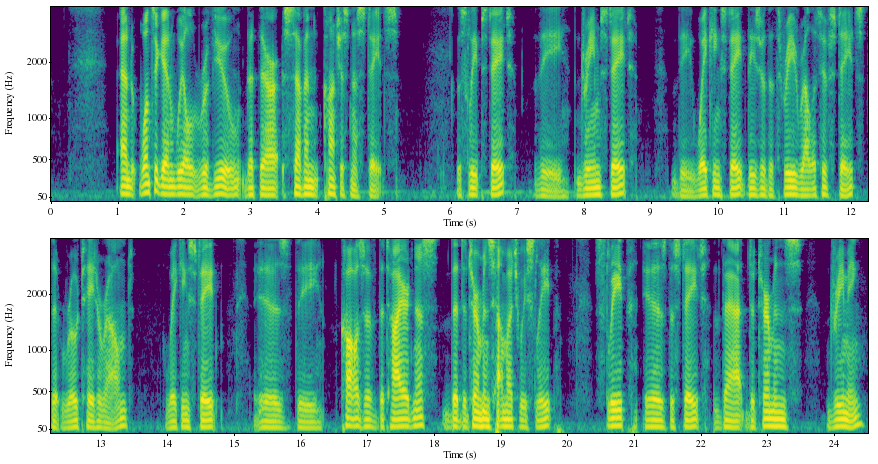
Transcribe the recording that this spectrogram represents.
And once again, we'll review that there are seven consciousness states the sleep state, the dream state, the waking state. These are the three relative states that rotate around. Waking state is the cause of the tiredness that determines how much we sleep. Sleep is the state that determines dreaming.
